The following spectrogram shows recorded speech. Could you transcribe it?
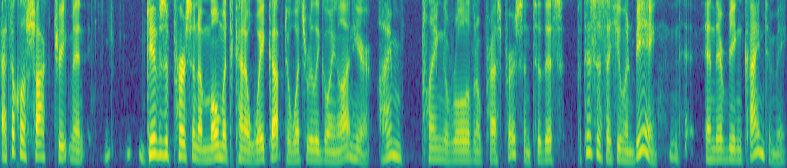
Ethical shock treatment gives a person a moment to kind of wake up to what's really going on here. I'm playing the role of an oppressed person to this, but this is a human being, and they're being kind to me.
